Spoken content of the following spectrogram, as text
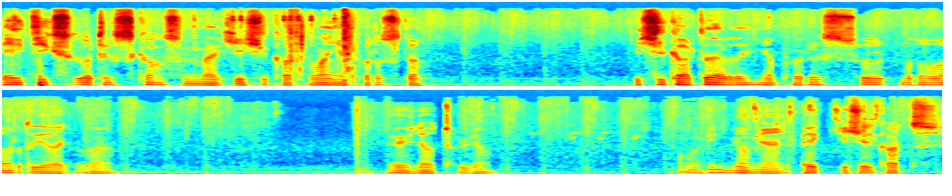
Elektrik sigortası kalsın. Belki yeşil kart falan yaparız da. Yeşil kartı nereden yaparız? Soğutmada vardı galiba. Öyle hatırlıyorum. Ama bilmiyorum yani. Pek yeşil kart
